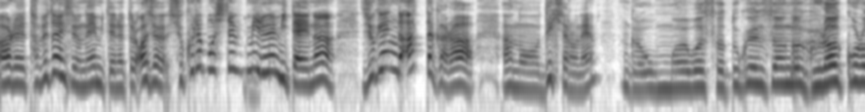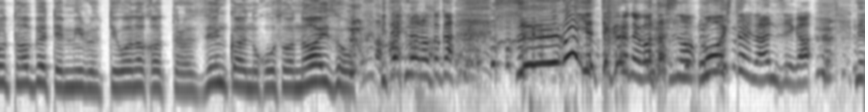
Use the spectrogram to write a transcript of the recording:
あれ食べたいんですよねみたいな言ったらあじゃあ食レポしてみる？みたいな助言があったからあのできたのねなんかお前は里健さんがグラコロ食べてみるって言わなかったら前回の放送はないぞ。みたいなのとかすごい言ってくるのよ私の。もう一人のアンジーが。で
